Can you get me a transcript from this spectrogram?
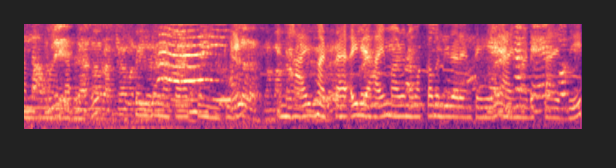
ನಮ್ಮ ಎಲ್ಲ ಸೊ ಈಗ ಮಾತಾಡ್ಕೊಂಡು ನಿಂತಿದ್ವಿ. ಇನ್ನು ಹಾಯ್ ಮಾಡ್ತಾ ಇಲ್ಲಿ ಹಾಯ್ ಮಾಡು ನಮ್ಮ ಅಕ್ಕ ಬಂದಿದ್ದಾರೆ ಅಂತ ಹೇಳಿ ಹಾಯ್ ಮಾಡಿಸ್ತಾ ಇದ್ವಿ.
